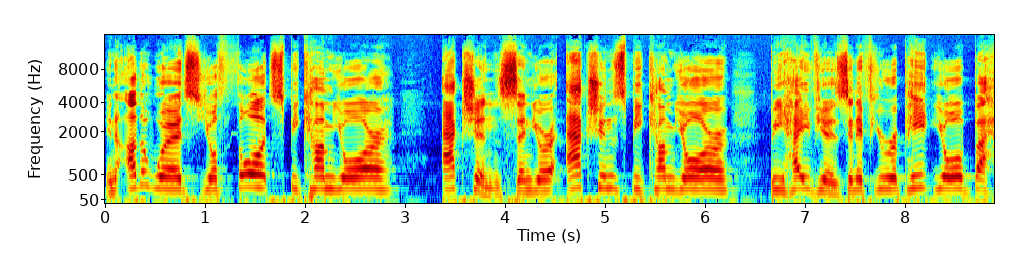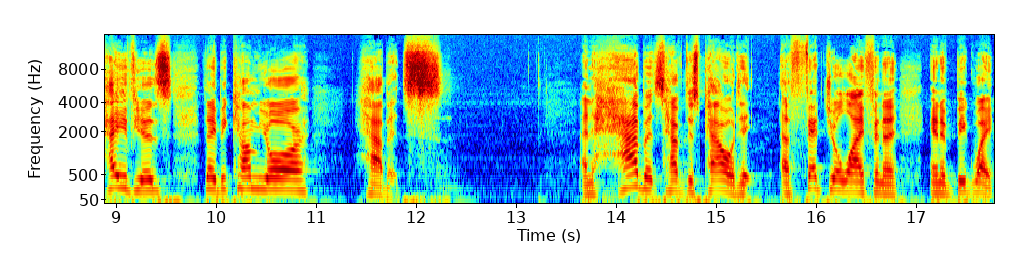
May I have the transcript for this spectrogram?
In other words, your thoughts become your actions, and your actions become your behaviors. And if you repeat your behaviors, they become your habits. And habits have this power to affect your life in a, in a big way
